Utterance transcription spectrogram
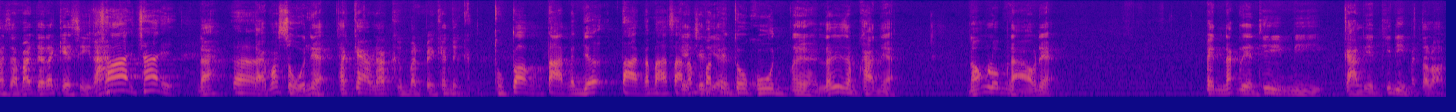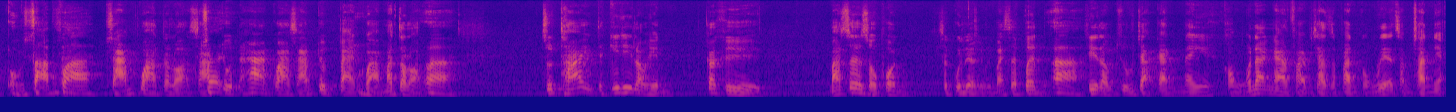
มันสามารถจะได้เกรดสี่ได้ใช่ใช่นะเออแต่ว่าศูนย์เนี่ยถ้าแก้วแล้วคือมันเป็นแค่หนึ่ง ถูกต้องต่างกันเยอะต่างกันมหาศาลเกรแล้ดวเฉลี่ยมันเป็นตัวคูณ เออแล้วที่สำคัญเนี่ยน้องลมหนาวเนี่ย เป็นนักเรียนที่มีการเรียนที่ดีมาตลอดโอ้สามกว่า สามกว่าตลอด ใช่ 3.5 กว่า 3.8 กว่ามาตลอด อ่าสุดท้ายตะกี้ที่เราเห็นก็คือมาสเตอร์โสพลสกุลเรืองหรือมาสเตอร์เปิลอ่า ที่เรารู้จักกันในของหัวหน้างานฝ่ายประชาสัมพันธ์ของโรงเรียนอัสสัมชัญเนี่ย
